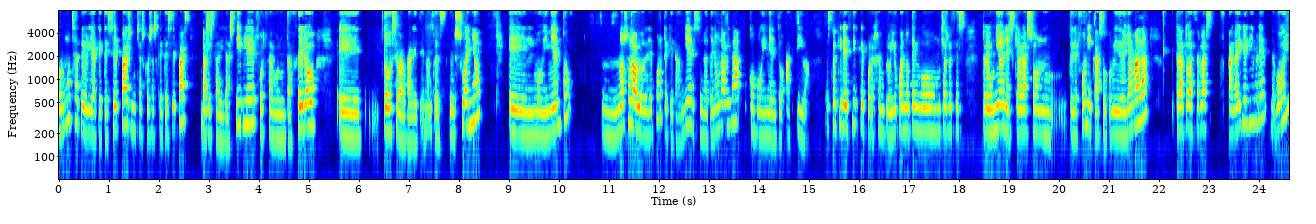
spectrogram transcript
por mucha teoría que te sepas, muchas cosas que te sepas, vas a estar irascible, fuerza de voluntad cero, eh, todo se va al garete. Entonces, el sueño, el movimiento, no solo hablo de deporte, que también, sino tener una vida con movimiento, activa. Esto quiere decir que, por ejemplo, yo cuando tengo muchas veces reuniones que ahora son telefónicas o por videollamada, trato de hacerlas al aire libre, me voy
